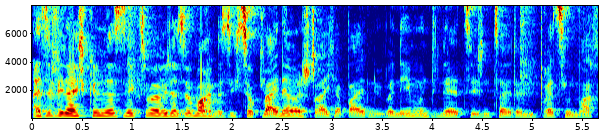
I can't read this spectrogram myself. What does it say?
Also vielleicht können wir das nächste Mal wieder so machen, dass ich so kleinere Streicharbeiten übernehme und in der Zwischenzeit dann die Brezeln mache.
